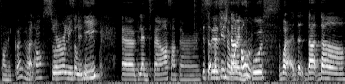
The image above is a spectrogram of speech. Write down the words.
son école, Voilà. fond, sur Ouais, les sur les prix, élèves, ouais. Euh, puis la différence entre un C'est 6 ça, que ou un fond, 10 pouces. Voilà, dans, dans,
